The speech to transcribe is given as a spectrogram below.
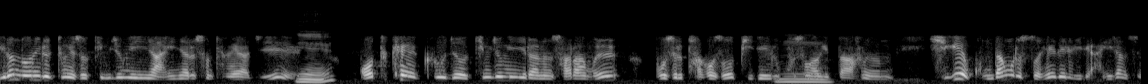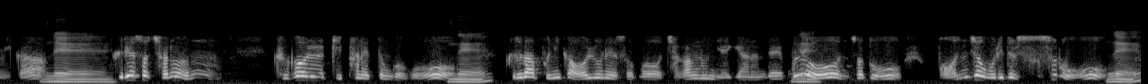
이런 논의를 통해서 김종인이냐 아니냐를 선택해야지 예. 어떻게 그 저 김종인이라는 사람을 못을 박아서 비대위를 음. 구성하겠다 하는 이게 공당으로서 해야 될 일이 아니지 않습니까? 네. 그래서 저는 그걸 비판했던 거고 네. 그러다 보니까 언론에서 뭐 자강론 얘기하는데 물론 네. 저도 먼저 우리들 스스로 네.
